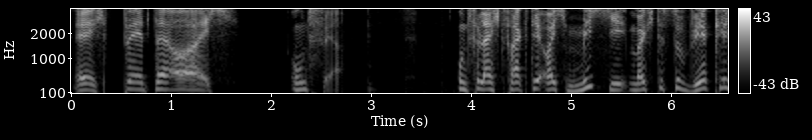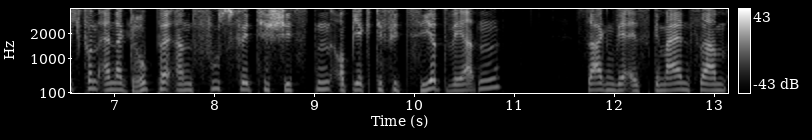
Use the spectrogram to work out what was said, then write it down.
Ich bitte euch. Unfair. Und vielleicht fragt ihr euch, Michi, möchtest du wirklich von einer Gruppe an Fußfetischisten objektifiziert werden? Sagen wir es gemeinsam.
